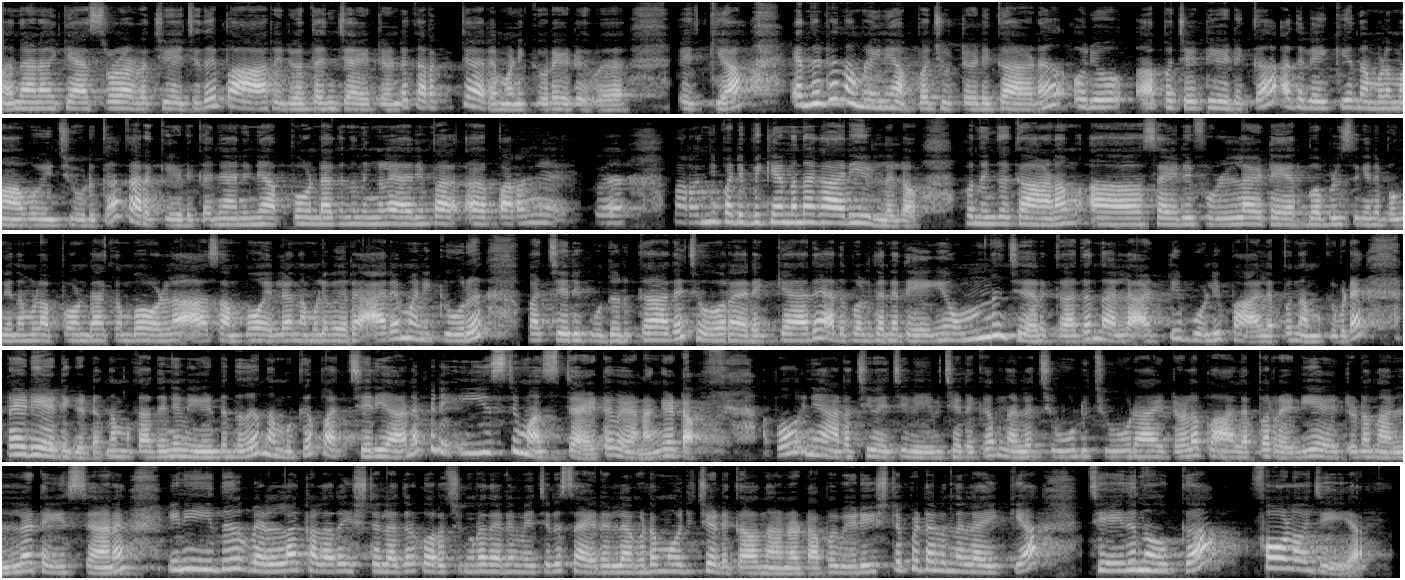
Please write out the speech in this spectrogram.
എന്താണ് കാസറോൾ അടച്ച് വെച്ചത്. ഇപ്പോൾ ആറ് ഇരുപത്തഞ്ചായിട്ടുണ്ട് കറക്റ്റ് അരമണിക്കൂർ എടു വയ്ക്കുക എന്നിട്ട് നമ്മളിനി അപ്പം ചുട്ടെടുക്കുകയാണ്. ഒരു അപ്പച്ചട്ടി എടുക്കുക. അതിലേക്ക് നമ്മൾ മാവ് ഒഴിച്ച് കൊടുക്കുക. കറക്കി എടുക്കുക. ഞാനിനി അപ്പം ഉണ്ടാക്കുന്ന നിങ്ങളെ ആരും പറഞ്ഞ് പറഞ്ഞ് പഠിപ്പിക്കേണ്ടെന്ന കാര്യമില്ലല്ലോ. അപ്പോൾ നിങ്ങൾക്ക് കാണാം. സൈഡിൽ ഫുള്ളായിട്ട് എയർ ബബിൾസ് ഇങ്ങനെ പൊങ്ങി നമ്മൾ അപ്പം ഉണ്ടാക്കുമ്പോൾ ഉള്ള ആ സംഭവം എല്ലാം നമ്മൾ വേറെ അരമണിക്കൂർ പച്ചരി കുതിർക്കാതെ ചോറ് അരയ്ക്കാതെ അതുപോലെ തന്നെ തേങ്ങ ഒന്നും ചേർക്കാതെ നല്ല അടിപൊളി പാലപ്പം നമുക്കിവിടെ റെഡി ആയിട്ട് കിട്ടും. നമുക്കതിന് വേണ്ടുന്നത് നമുക്ക് പച്ചരിയാണ്. പിന്നെ ഈസ്റ്റ് മസ്റ്റായിട്ട് വേണം കേട്ടോ. അപ്പോൾ ഇനി അടച്ച് വെച്ച് വേവിച്ചെടുക്കാം. നല്ല ചൂട് ചൂടായിട്ടുള്ള പാലപ്പം റെഡി ആയിട്ടുണ്ട് നല്ല ടേസ്റ്റാണ് ഇനി ഇത് വെള്ള കളർ ഇഷ്ടമില്ലാത്ത കുറച്ചും കൂടെ നേരം വെച്ചിട്ട് സൈഡെല്ലാം കൂടെ മുരിച്ചെടുക്കാവുന്നതാണ് കേട്ടോ. അപ്പോൾ വീഡിയോ ഇഷ്ടപ്പെട്ടാലൊന്ന് ലൈക്ക് ചെയ്യുക ചെയ്ത് നോക്കുക ഫോളോ ചെയ്യുക.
